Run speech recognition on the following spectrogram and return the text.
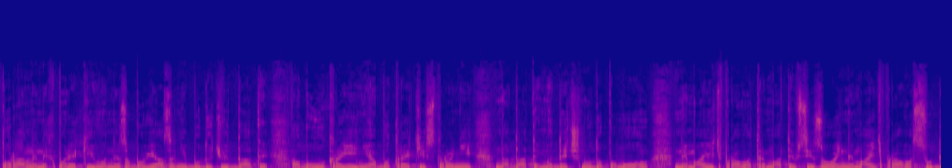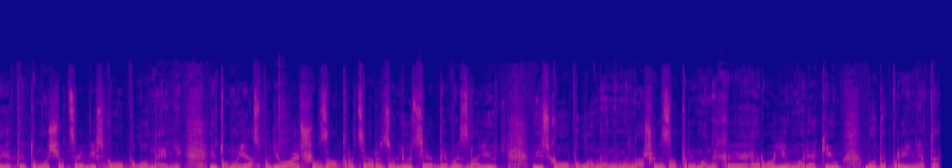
Поранених моряків вони зобов'язані будуть віддати або Україні, або третій стороні, надати медичну допомогу. Не мають права тримати в СІЗО і не мають права судити, тому що це військовополонені. І тому я сподіваюся, що завтра ця резолюція, де визнають військовополоненими наших затриманих е, героїв, моряків, буде прийнята.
